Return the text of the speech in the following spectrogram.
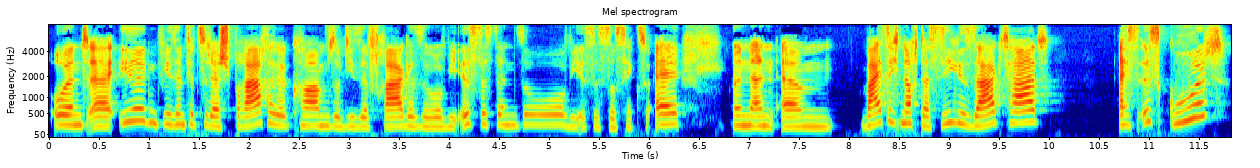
und äh, irgendwie sind wir zu der Sprache gekommen, so diese Frage so, wie ist es denn so, wie ist es so sexuell? Und dann ähm, weiß ich noch, dass sie gesagt hat, es ist gut,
